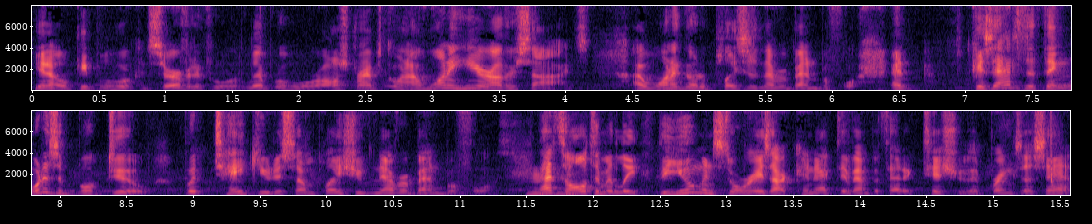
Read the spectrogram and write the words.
you know, people who are conservative, who are liberal, who are all stripes going, I want to hear other sides. I want to go to places I've never been before. And because that's the thing. What does a book do but take you to some place you've never been before? That's mm-hmm. ultimately the human story is our connective empathetic tissue that brings us in.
